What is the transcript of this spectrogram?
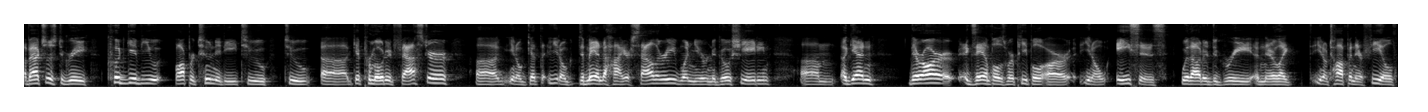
a bachelor's degree could give you opportunity to to uh, get promoted faster. Uh, you know, get the, you know demand a higher salary when you're negotiating. Um, again, there are examples where people are you know aces without a degree and they're like you know top in their field,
